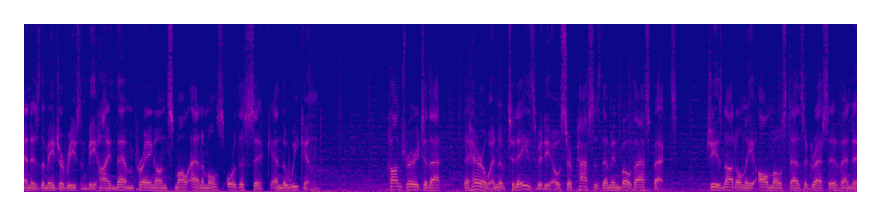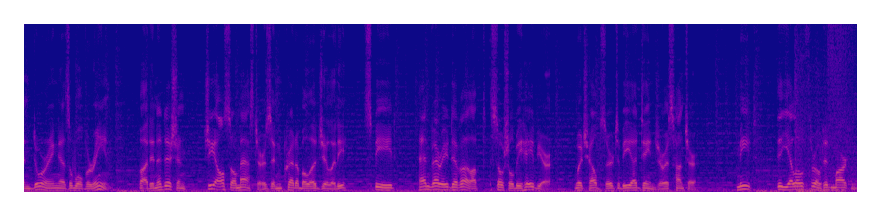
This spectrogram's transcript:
and is the major reason behind them preying on small animals or the sick and the weakened. Contrary to that, the heroine of today's video surpasses them in both aspects. She is not only almost as aggressive and enduring as a wolverine, but in addition, she also masters incredible agility, speed, and very developed social behavior, which helps her to be a dangerous hunter. Meet the yellow-throated marten.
